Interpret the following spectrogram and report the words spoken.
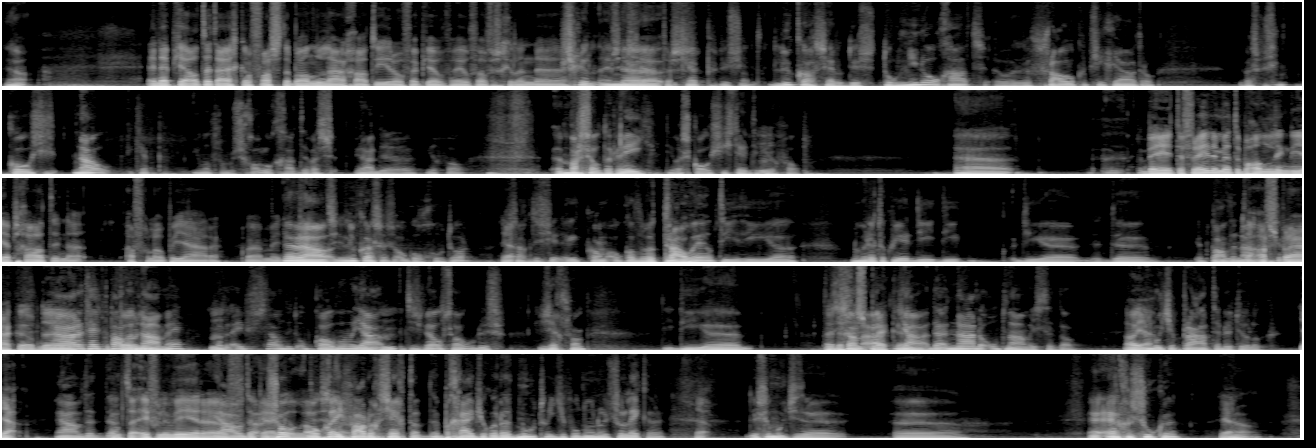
Ja. En heb je altijd eigenlijk een vaste behandelaar gehad hier? Of heb je heel, heel veel verschillende... verschil. En eh, psychiaters. ik heb dus Lucas heb ik dus Tonino gehad, eh, de vrouwelijke psychiater. ook. Die was misschien coach. Nou, ik heb iemand van mijn school ook gehad. Dat was ja, de, in ieder geval eh, Marcel de Ree. Die was co-assistent in Hm. ieder geval. Eh, Ben je tevreden met de behandeling die je hebt gehad in de afgelopen jaren? Qua medicatie? Lucas is ook wel goed hoor. Ja. Zag dus, ik kwam ook altijd wel trouw hè, op die, die eh, noem je dat ook weer, die, die, die eh, de, de bepaalde de naam. afspraken op de ja, dat heeft de een bepaalde podium? naam, hè. Ik Hm. kan er even snel niet opkomen, maar ja, Mhm. het is wel zo. Dus je zegt van, die, die eh, Bij dat de is dan, gesprekken. ja, na de opname is dat dan. Oh ja, Dan moet je praten natuurlijk. Ja. Dat, om te evalueren ja, of te kijken zo, hoe ook eenvoudig gezegd, dat, dat begrijp je ook wel dat het moet, want je voelt nog nooit zo lekker. Ja. Dus dan moet je er- ergens zoeken. Ja.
